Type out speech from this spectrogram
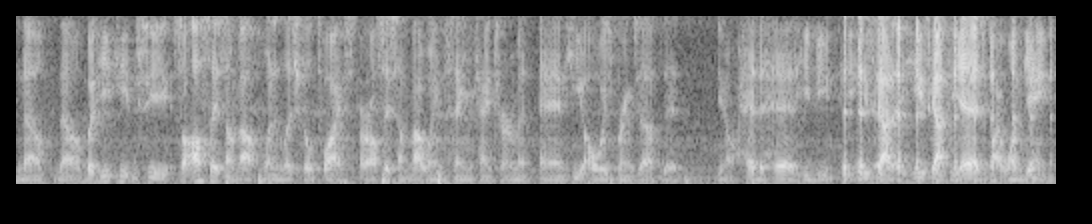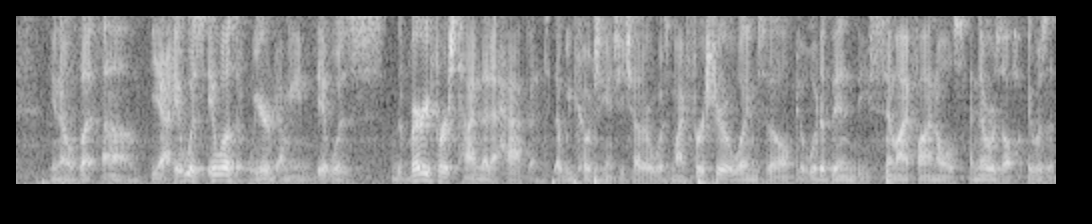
no, no. But he, he see, so I'll say something about winning Litchfield twice, or I'll say something about winning the Sangamon County tournament, and he always brings up that you know head to head he beat he, he's got he's got the edge by one game. You know, but um, yeah, it was it wasn't weird. I mean, it was the very first time that it happened that we coached against each other was my first year at Williamsville. It would have been the semifinals, and there was a it was a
